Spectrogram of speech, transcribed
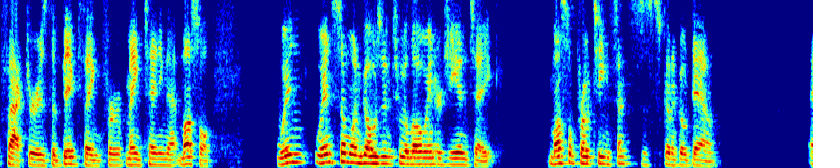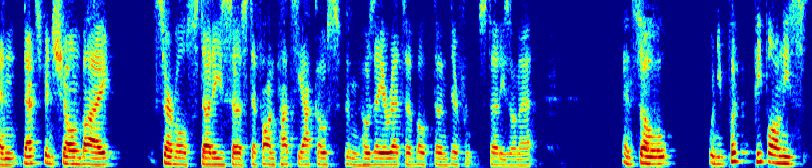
factor is the big thing for maintaining that muscle. When when someone goes into a low energy intake, muscle protein synthesis is going to go down, and that's been shown by several studies. Uh, Stefan Pasiakos and Jose Areta both done different studies on that. And so when you put people on these,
